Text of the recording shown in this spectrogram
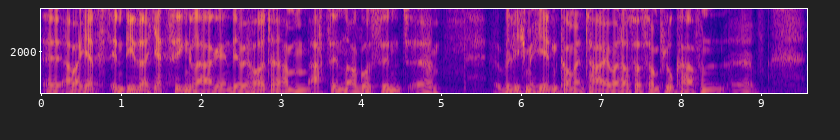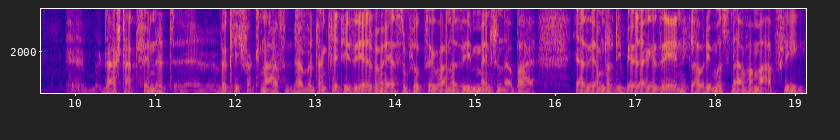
Äh, aber jetzt in dieser jetzigen Lage, in der wir heute am 18. August sind, äh, will ich mir jeden Kommentar über das, was am Flughafen äh, äh, da stattfindet, äh, wirklich verkneifen. Da wird dann kritisiert, beim ersten Flugzeug waren nur sieben Menschen dabei. Ja, Sie haben doch die Bilder gesehen. Ich glaube, die mussten einfach mal abfliegen.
